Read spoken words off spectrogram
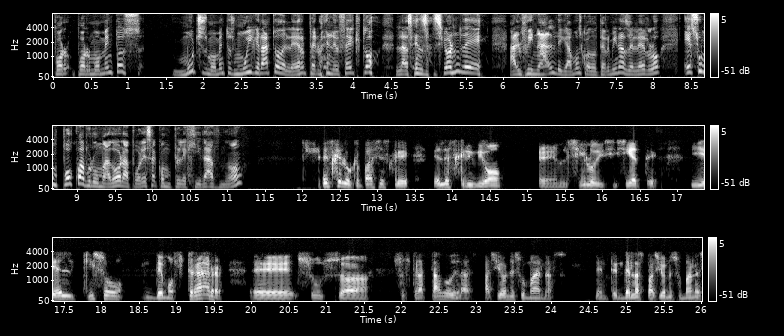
por, por momentos muchos momentos muy grato de leer, pero en efecto la sensación de al final, digamos, cuando terminas de leerlo, es un poco abrumadora por esa complejidad, ¿no? Es que lo que pasa es que él escribió en el siglo XVII y él quiso demostrar eh, sus, uh, sus tratados de las pasiones humanas, de entender las pasiones humanas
